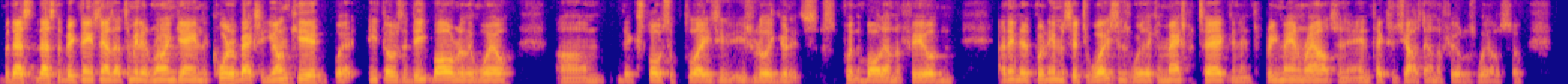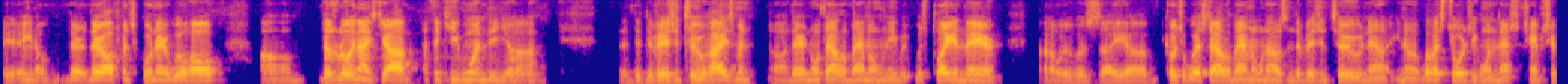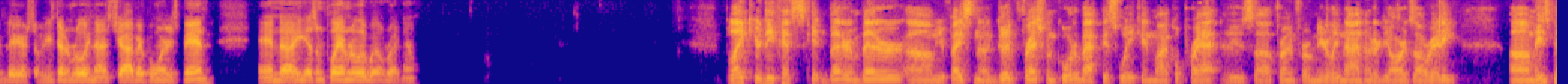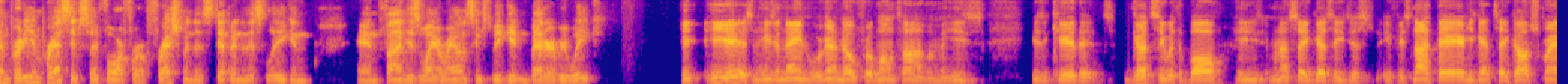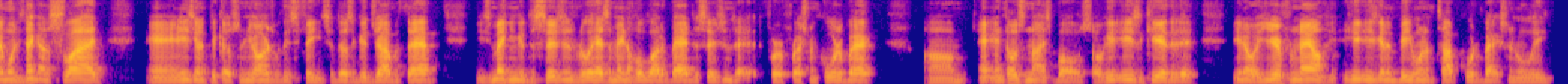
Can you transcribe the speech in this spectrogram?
but that's that's the big thing that stands out to me. That run game. The quarterback's a young kid, but he throws the deep ball really well. Um, the explosive plays, he, he's really good at putting the ball down the field. And I think they're putting him in situations where they can max protect and then three man routes and, and take some shots down the field as well. So, you know, their their offensive coordinator Will Hall um, does a really nice job. I think he won the uh, the Division two Heisman uh, there in North Alabama when he w- was playing there. Uh, was a uh, coach at West Alabama when I was in Division two. Now, you know, at West Georgia, he won the national championship there. So he's done a really nice job everywhere he's been, and he has them playing really well right now. Blake, your defense is getting better and better. Um, you're facing a good freshman quarterback this week in Michael Pratt, who's uh, thrown for nearly 900 yards already. Um, he's been pretty impressive so far for a freshman to step into this league and and find his way around. It seems to be getting better every week. He he is, and he's a name we're going to know for a long time. I mean, he's he's a kid that's gutsy with the ball. He's when I say gutsy, just if it's not there, he's going to take off scrambling. He's not going to slide, and he's going to pick up some yards with his feet. So does a good job with that. He's making good decisions. Really hasn't made a whole lot of bad decisions for a freshman quarterback, um, and, and throws nice balls. So he, he's a kid that you know a year from now he, he's going to be one of the top quarterbacks in the league.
